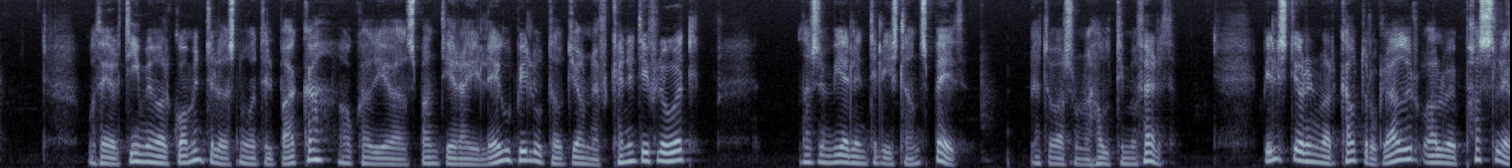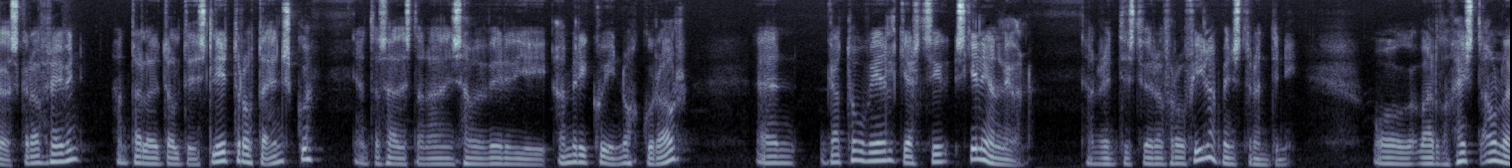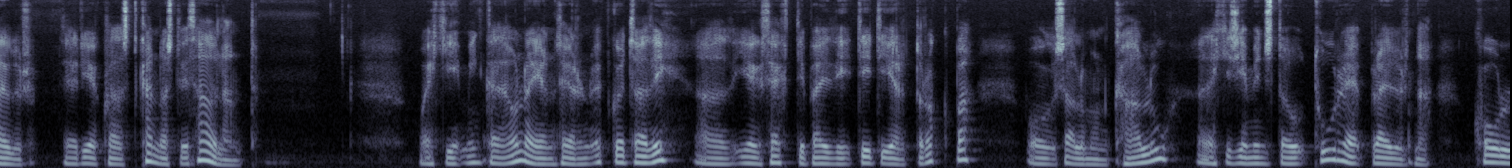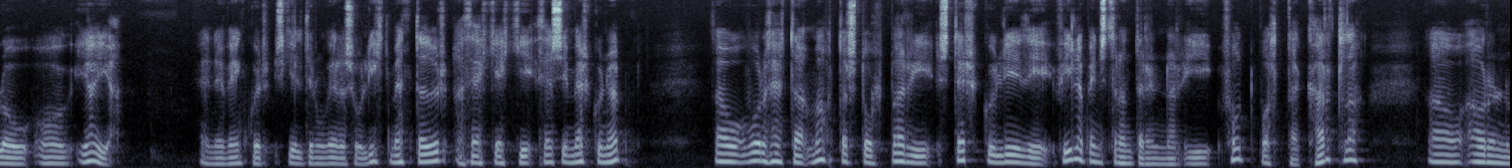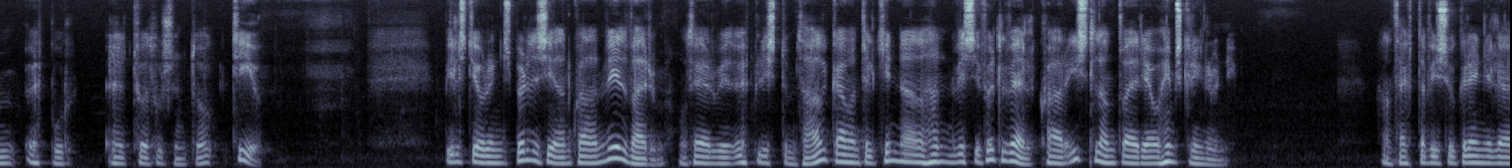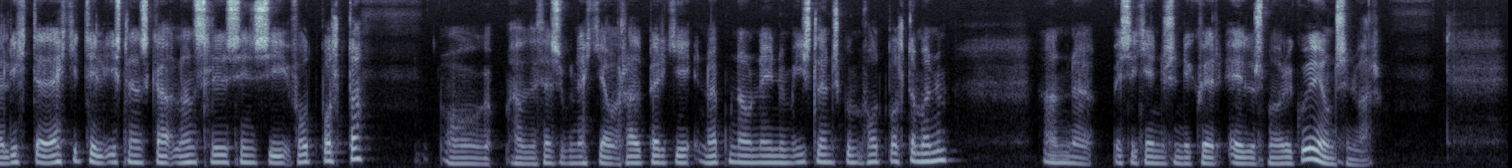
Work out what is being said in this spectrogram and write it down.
og þegar tími var komin til að snúa tilbaka ákvaði ég að spandjera í legubíl út á John F. Kennedy flugöll þar sem vélinn til Íslands beigð. Þetta var svona hálf tíma ferð. Bílstjórin var kátur og gladur og alveg passlega skrafhreyfin. Hann talaði daldið slítróta ensku en það saðist hann aðeins hafa verið í Ameríku í nokkur ár en Gató vel gert sig skiljanlegan. Hann reyndist vera frá Fílabinströndinni og varð hæst ánægður þegar ég hvaðst kannast við það land. Og ekki minkaði ánægjan þegar hann uppgötaði að ég þekkti bæði Didier Drogba og Salomon Kalou að ekki sé minnst á túrebræðurna Kóló og Jæja. En ef einhver skildi nú vera svo lít mentaður að þekki ekki þessi merkunöfn þá voru þetta máttarstólpar í sterku liði fílabeinstrandarinnar í fótbolta Karla á árunum upp úr 2010. Eh, Bílstjórin spurði síðan hvaðan við værum og þegar við upplýstum það gaf hann til kynna að hann vissi fullvel hvar Ísland væri á heimskringlunni. Hann þekkt að vísu greinilega lítið ekki til íslenska landsliðsins í fótbolta og hafði þess vegna ekki á hraðbergi nöfn á neinum íslenskum fótboltamannum hann uh, vissi ekki einu sinni hver Eður Smári Guðjónsson var.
